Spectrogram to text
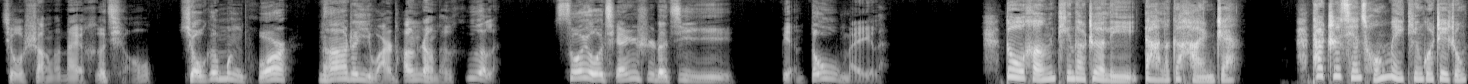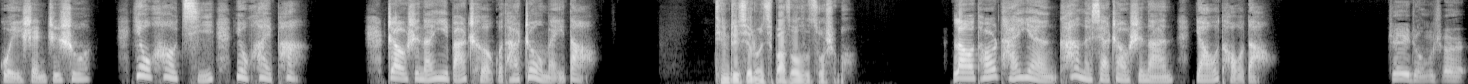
就上了奈何桥。有个孟婆拿着一碗汤让他喝了，所有前世的记忆便都没了。”杜恒听到这里打了个寒战，他之前从没听过这种鬼神之说，又好奇又害怕。赵世南一把扯过他，皱眉道：“听这些乱七八糟的做什么？”老头抬眼看了下赵世南，摇头道：“这种事儿，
